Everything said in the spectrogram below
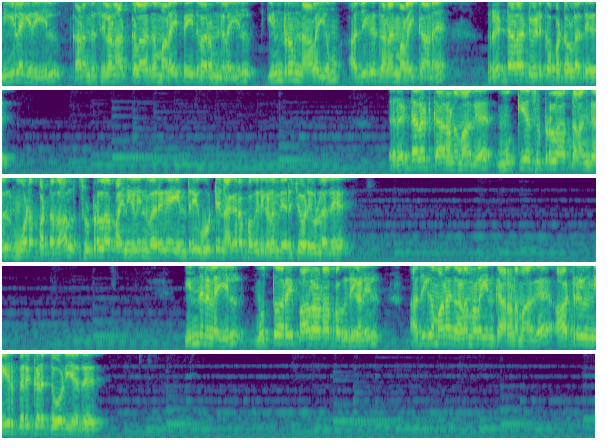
நீலகிரியில் கடந்த சில நாட்களாக மழை பெய்து வரும் நிலையில் இன்றும் நாளையும் அதிக கனமழைக்கான ரெட் அலர்ட் விடுக்கப்பட்டுள்ளது. ரெட் அலர்ட் காரணமாக முக்கிய சுற்றுலா தலங்கள் மூடப்பட்டதால் சுற்றுலா பயணிகளின் வருகையின்றி ஊட்டி நகர பகுதிகளும் வெறிச்சோடியுள்ளது இந்த நிலையில் முத்தோரை பாலாடா பகுதிகளில் அதிகமான கனமழையின் காரணமாக ஆற்றில் நீர் பெருக்கெடுத்து ஓடியது.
